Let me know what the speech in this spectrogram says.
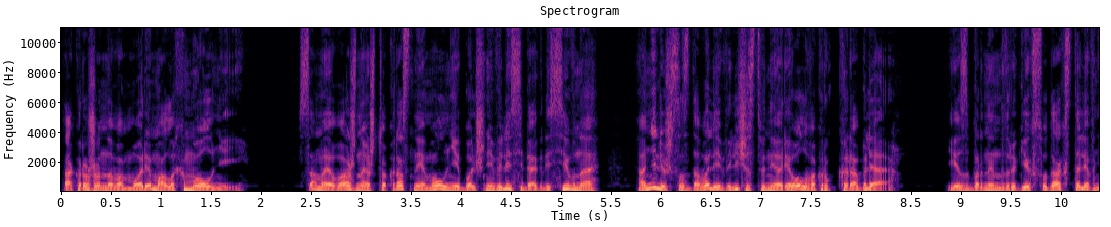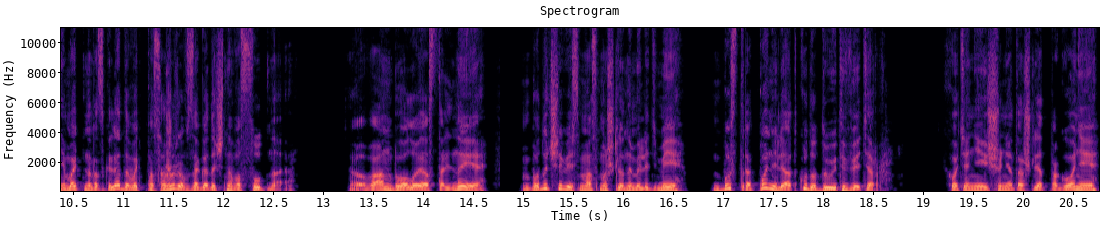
окруженного морем малых молний. Самое важное, что красные молнии больше не вели себя агрессивно, они лишь создавали величественный ореол вокруг корабля. Избранные на других судах стали внимательно разглядывать пассажиров загадочного судна. Ван Буэлло и остальные, будучи весьма смышленными людьми, быстро поняли, откуда дует ветер. Хоть они еще не отошли от погони,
